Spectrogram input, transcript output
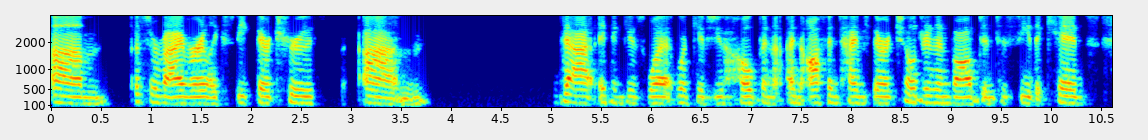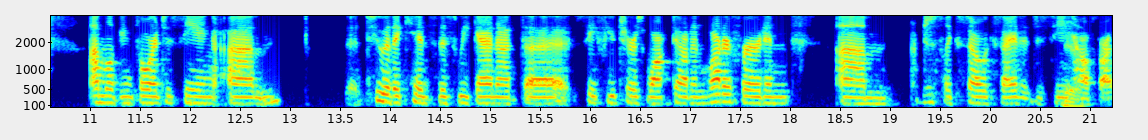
um, a survivor like speak their truth, um, that I think is what what gives you hope. And and oftentimes there are children involved, and to see the kids, I'm looking forward to seeing um, two of the kids this weekend at the Safe Futures walk down in Waterford, and um, I'm just like so excited to see yeah. how far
